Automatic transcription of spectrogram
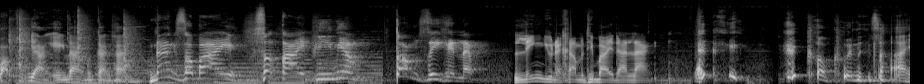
ปรับทุกอย่างเองได้เหมือนกันครับ นั่งสบายสไตล์พรีเมียม ต้องซีเคนแลบลิงก์อยู่ในคำอธิบายด้านล่าง ขอบคุณนะสาย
